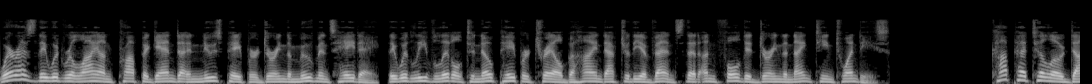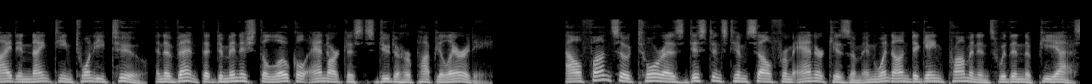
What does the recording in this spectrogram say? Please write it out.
Whereas they would rely on propaganda and newspaper during the movement's heyday, they would leave little to no paper trail behind after the events that unfolded during the 1920s. Capetillo died in 1922, an event that diminished the local anarchists due to her popularity. Alfonso Torres distanced himself from anarchism and went on to gain prominence within the PS.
